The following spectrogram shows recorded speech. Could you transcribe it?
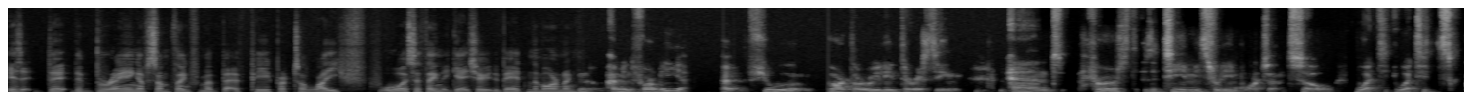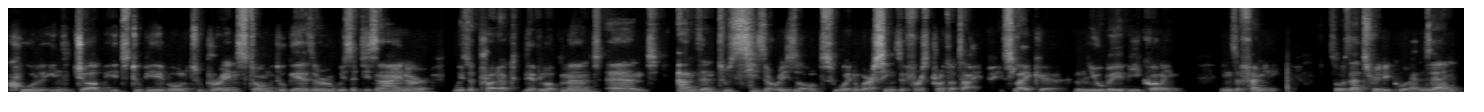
Is it the, the bringing of something from a bit of paper to life? What's the thing that gets you out of bed in the morning? I mean, for me, a few parts are really interesting. And first the team is really important. So what what it's cool in the job is to be able to brainstorm together with a designer with a product development and and then to see the results when we're seeing the first prototype. It's like a new baby coming in the family. So that's really cool. And then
